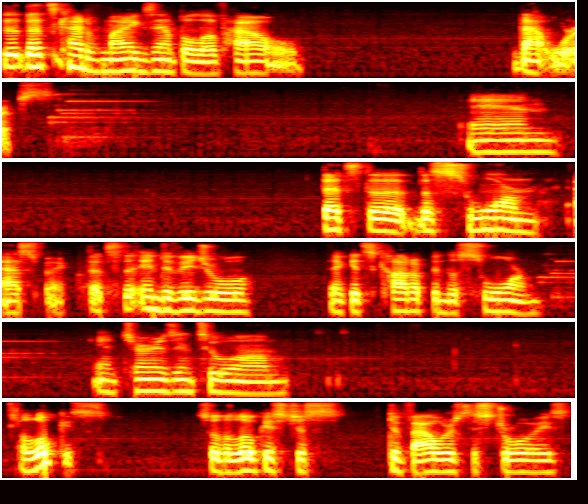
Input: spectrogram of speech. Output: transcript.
th- that's kind of my example of how that works. And that's the the swarm aspect. That's the individual that gets caught up in the swarm and turns into um, a locust. So the locust just devours, destroys,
